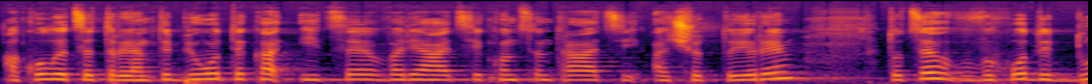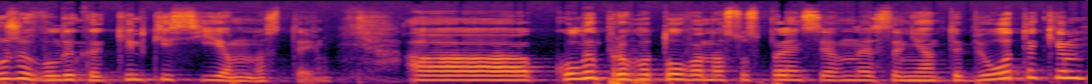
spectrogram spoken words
А коли це три антибіотика і це варіації концентрацій, а чотири, то це виходить дуже велика кількість ємностей. А коли приготована суспенсія внесення антибіотиків,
